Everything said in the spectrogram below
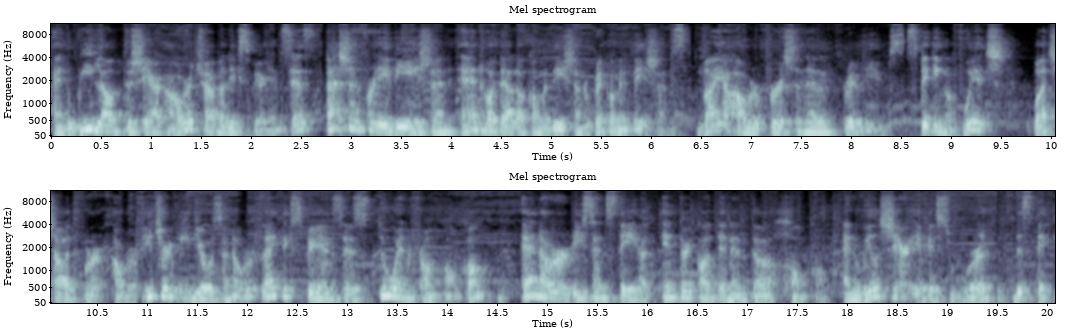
And we love to share our travel experiences, passion for aviation, and hotel accommodation recommendations via our personal reviews. Speaking of which, Watch out for our future videos on our flight experiences to and from Hong Kong and our recent stay at Intercontinental Hong Kong. And we'll share if it's worth the stay.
